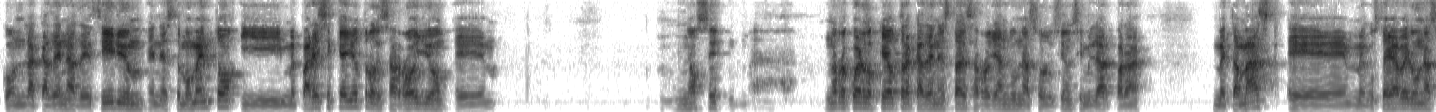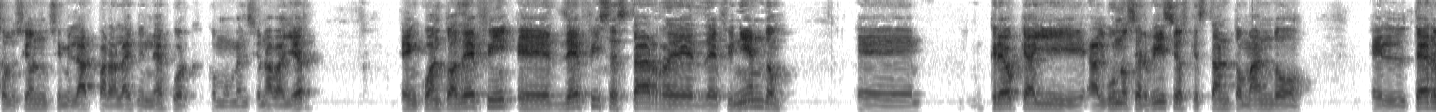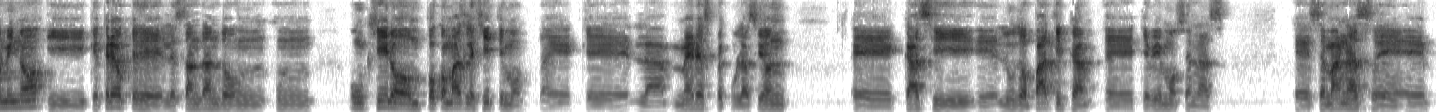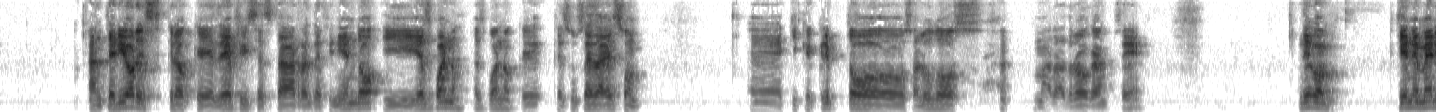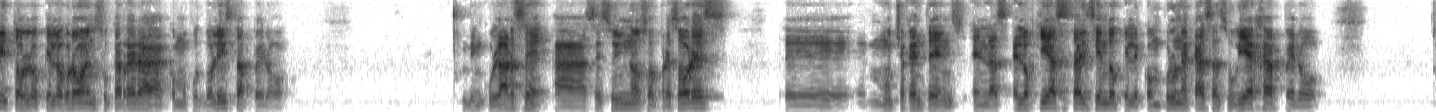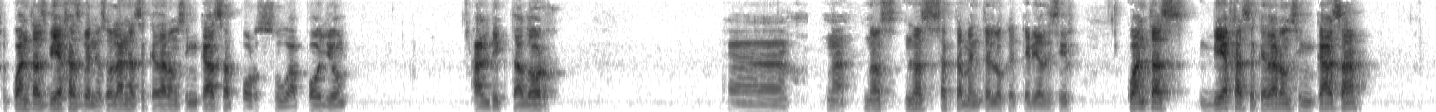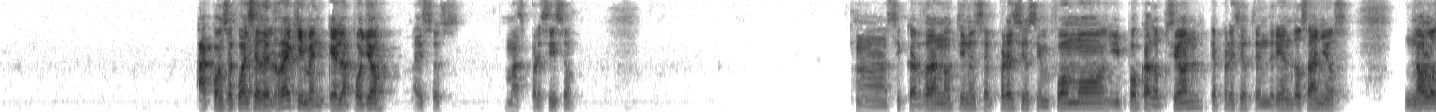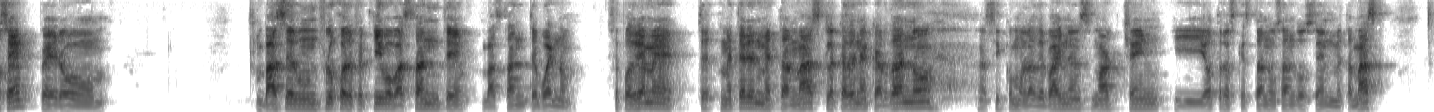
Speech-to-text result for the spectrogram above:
con la cadena de Ethereum en este momento y me parece que hay otro desarrollo, no sé, no recuerdo qué otra cadena está desarrollando una solución similar para Metamask, eh, me gustaría ver una solución similar para Lightning Network, como mencionaba ayer. En cuanto a DeFi, eh, DeFi se está redefiniendo. Eh, creo que hay algunos servicios que están tomando el término y que creo que le están dando un, giro un poco más legítimo que la mera especulación casi ludopática que vimos en las eh, semanas eh, eh, anteriores. Creo que DeFi se está redefiniendo y es bueno, es bueno que, suceda eso. Kike Crypto, saludos. Maradroga, sí. Digo, tiene mérito lo que logró en su carrera como futbolista, pero vincularse a asesinos opresores. mucha gente en, en, las elogías está diciendo que le compró una casa a su vieja, pero cuántas viejas venezolanas se quedaron sin casa por su apoyo al dictador. Eh, no, es, exactamente lo que quería decir. ¿Cuántas viejas se quedaron sin casa a consecuencia del régimen que él apoyó? Eso es más preciso. Ah, si Cardano tiene ese precio sin FOMO y poca adopción, ¿qué precio tendría en dos años? No lo sé, pero va a ser un flujo de efectivo bastante, bastante bueno. Se podría meter en Metamask la cadena Cardano, así como la de Binance Smart Chain y otras que están usándose en Metamask.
